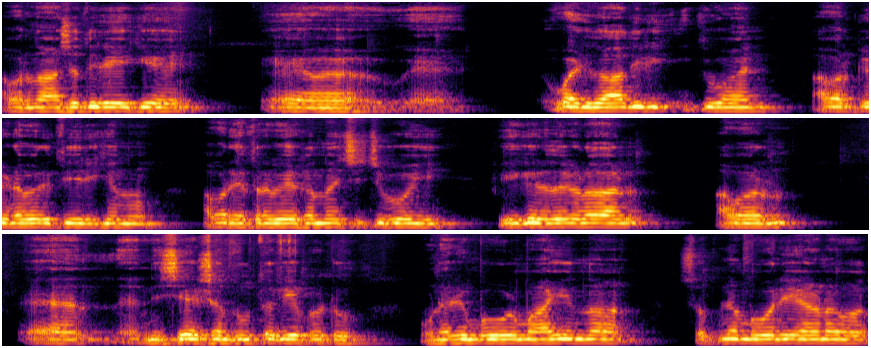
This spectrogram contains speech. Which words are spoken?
അവർ നാശത്തിലേക്ക് വഴുതാതിരിക്കുവാൻ അവർക്ക് ഇടവരുത്തിയിരിക്കുന്നു. അവർ എത്ര വേഗം നശിച്ചുപോയി. ഭീകരതകളാൽ അവർ നിശേഷം തൂത്തെറിയപ്പെട്ടു. ഉണരുമ്പോൾ മായുന്ന സ്വപ്നം പോലെയാണവർ.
